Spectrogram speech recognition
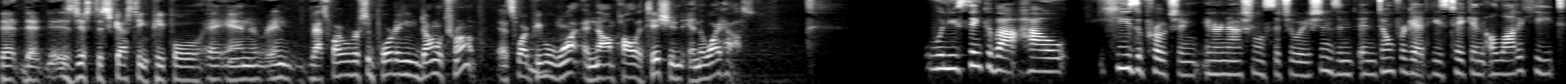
that that is just disgusting people and and that's why we're supporting Donald Trump. That's why people want a non-politician in the White House. when you think about how he's approaching international situations, and, and don't forget, he's taken a lot of heat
